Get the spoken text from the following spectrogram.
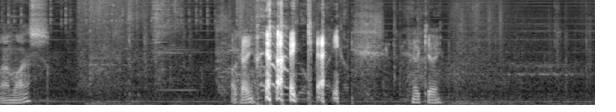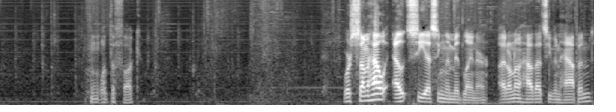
Unless... Okay. okay. Okay. what the fuck? We're somehow out CSing the mid laner. I don't know how that's even happened.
